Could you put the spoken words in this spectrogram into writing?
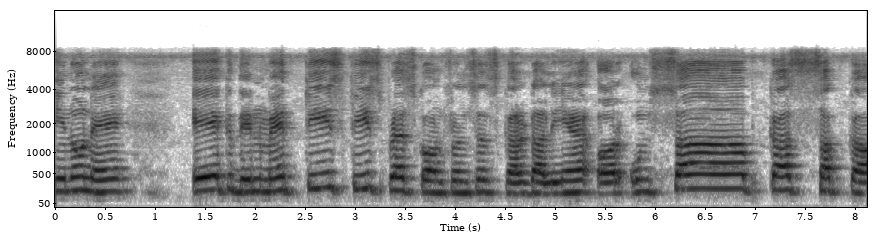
इन्होंने एक दिन में तीस तीस प्रेस कॉन्फ्रेंसेस कर डाली हैं और उन सब का सब का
